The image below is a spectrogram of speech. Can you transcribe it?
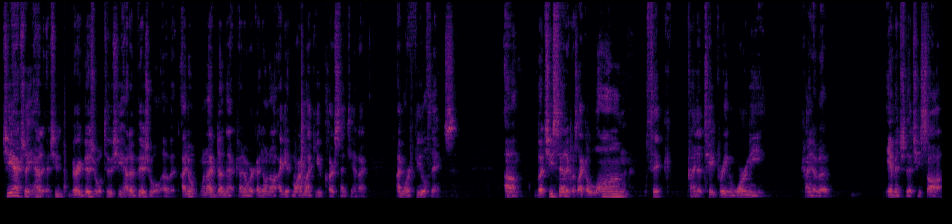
She actually had, she's very visual too. She had a visual of it. I don't, when I've done that kind of work, I don't know, I get more, I'm like you, clairsentient. I, I more feel things. Um, but she said it was like a long, thick, kind of tapering, wormy kind of a image that she saw.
